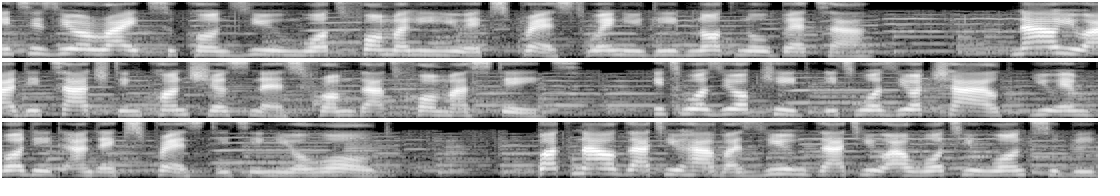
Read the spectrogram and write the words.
It is your right to consume what formerly you expressed when you did not know better. Now you are detached in consciousness from that former state. It was your kid, it was your child, you embodied and expressed it in your world. But now that you have assumed that you are what you want to be,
